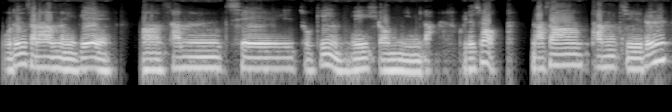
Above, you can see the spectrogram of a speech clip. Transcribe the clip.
모든 사람에게 어, 삼체적인 위험입니다. 그래서 나상 탐지를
